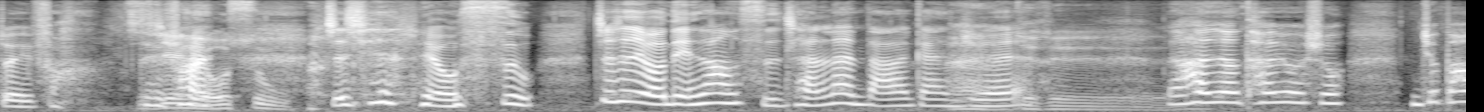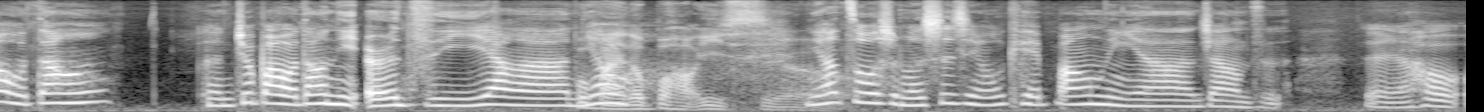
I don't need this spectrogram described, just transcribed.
对方。直接留宿，直接留宿，就是有点像死缠烂打的感觉。对对对对。然后他就他就说，你就把我当，嗯，就把我当你儿子一样啊！你要都不好意思了。你要做什么事情，我可以帮你啊，这样子。对，然后，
